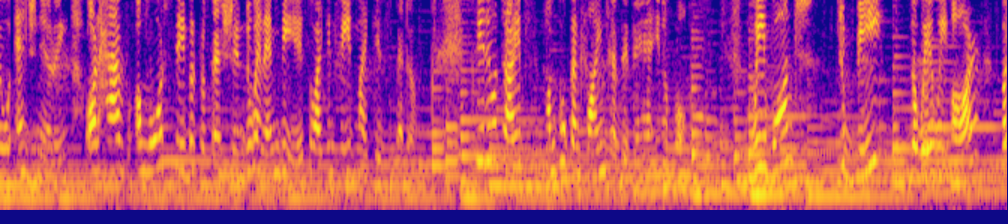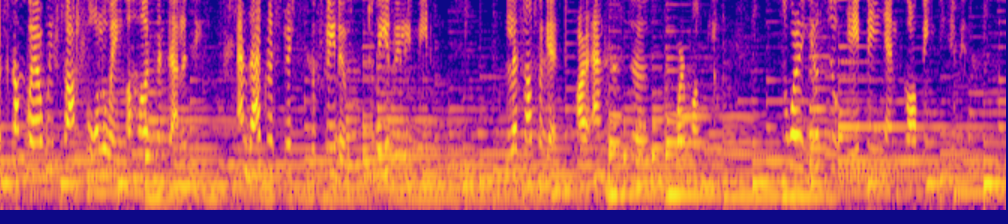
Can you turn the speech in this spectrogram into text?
डू इंजीनियरिंग और हैव अ मोर स्टेबल प्रोफेशन डू एन एमबीए सो आई कैन फीड माय किड्स बेटर स्टीरियोटाइप्स हमको कन्फाइन कर देते हैं इन अ बॉक्स वी वांट टू बी द वे वी आर but somewhere we start following a herd mentality and that restricts the freedom to be really me. Let's not forget, our ancestors were monkeys. So we're used to aping and copying behaviors.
